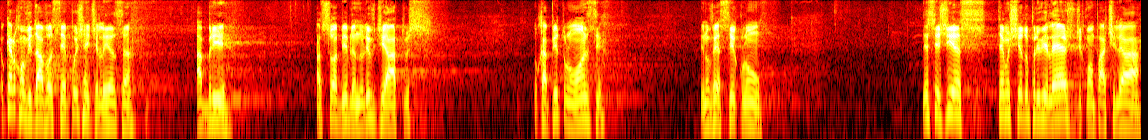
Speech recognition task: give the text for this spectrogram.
Eu quero convidar você, por gentileza, a abrir a sua Bíblia no livro de Atos, no capítulo 11 e no versículo 1. Nesses dias temos tido o privilégio de compartilhar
